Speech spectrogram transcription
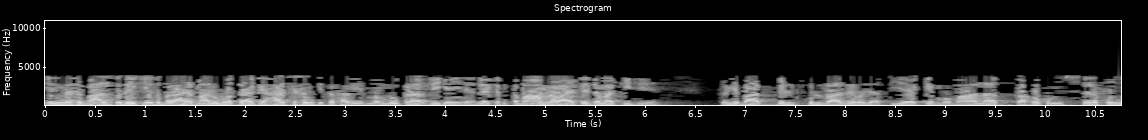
ان میں سے بعض کو دیکھیے تو بظاہر معلوم ہوتا ہے کہ ہر قسم کی تصاویر ممنوع قرار دی گئی ہیں، لیکن تمام روایتیں جمع کیجیے تو یہ بات بالکل واضح ہو جاتی ہے کہ ممانعت کا حکم صرف ان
